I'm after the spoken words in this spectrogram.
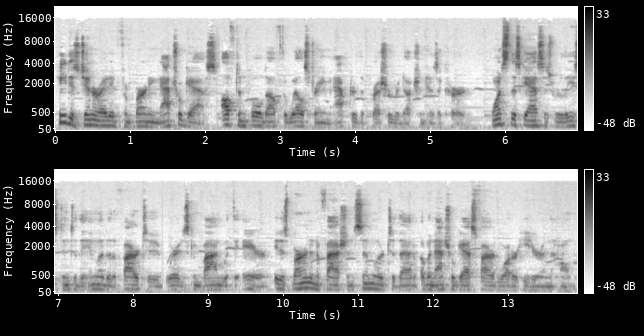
Heat is generated from burning natural gas, often pulled off the well stream after the pressure reduction has occurred. Once this gas is released into the inlet of the fire tube where it is combined with the air, it is burned in a fashion similar to that of a natural gas fired water heater in the home.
